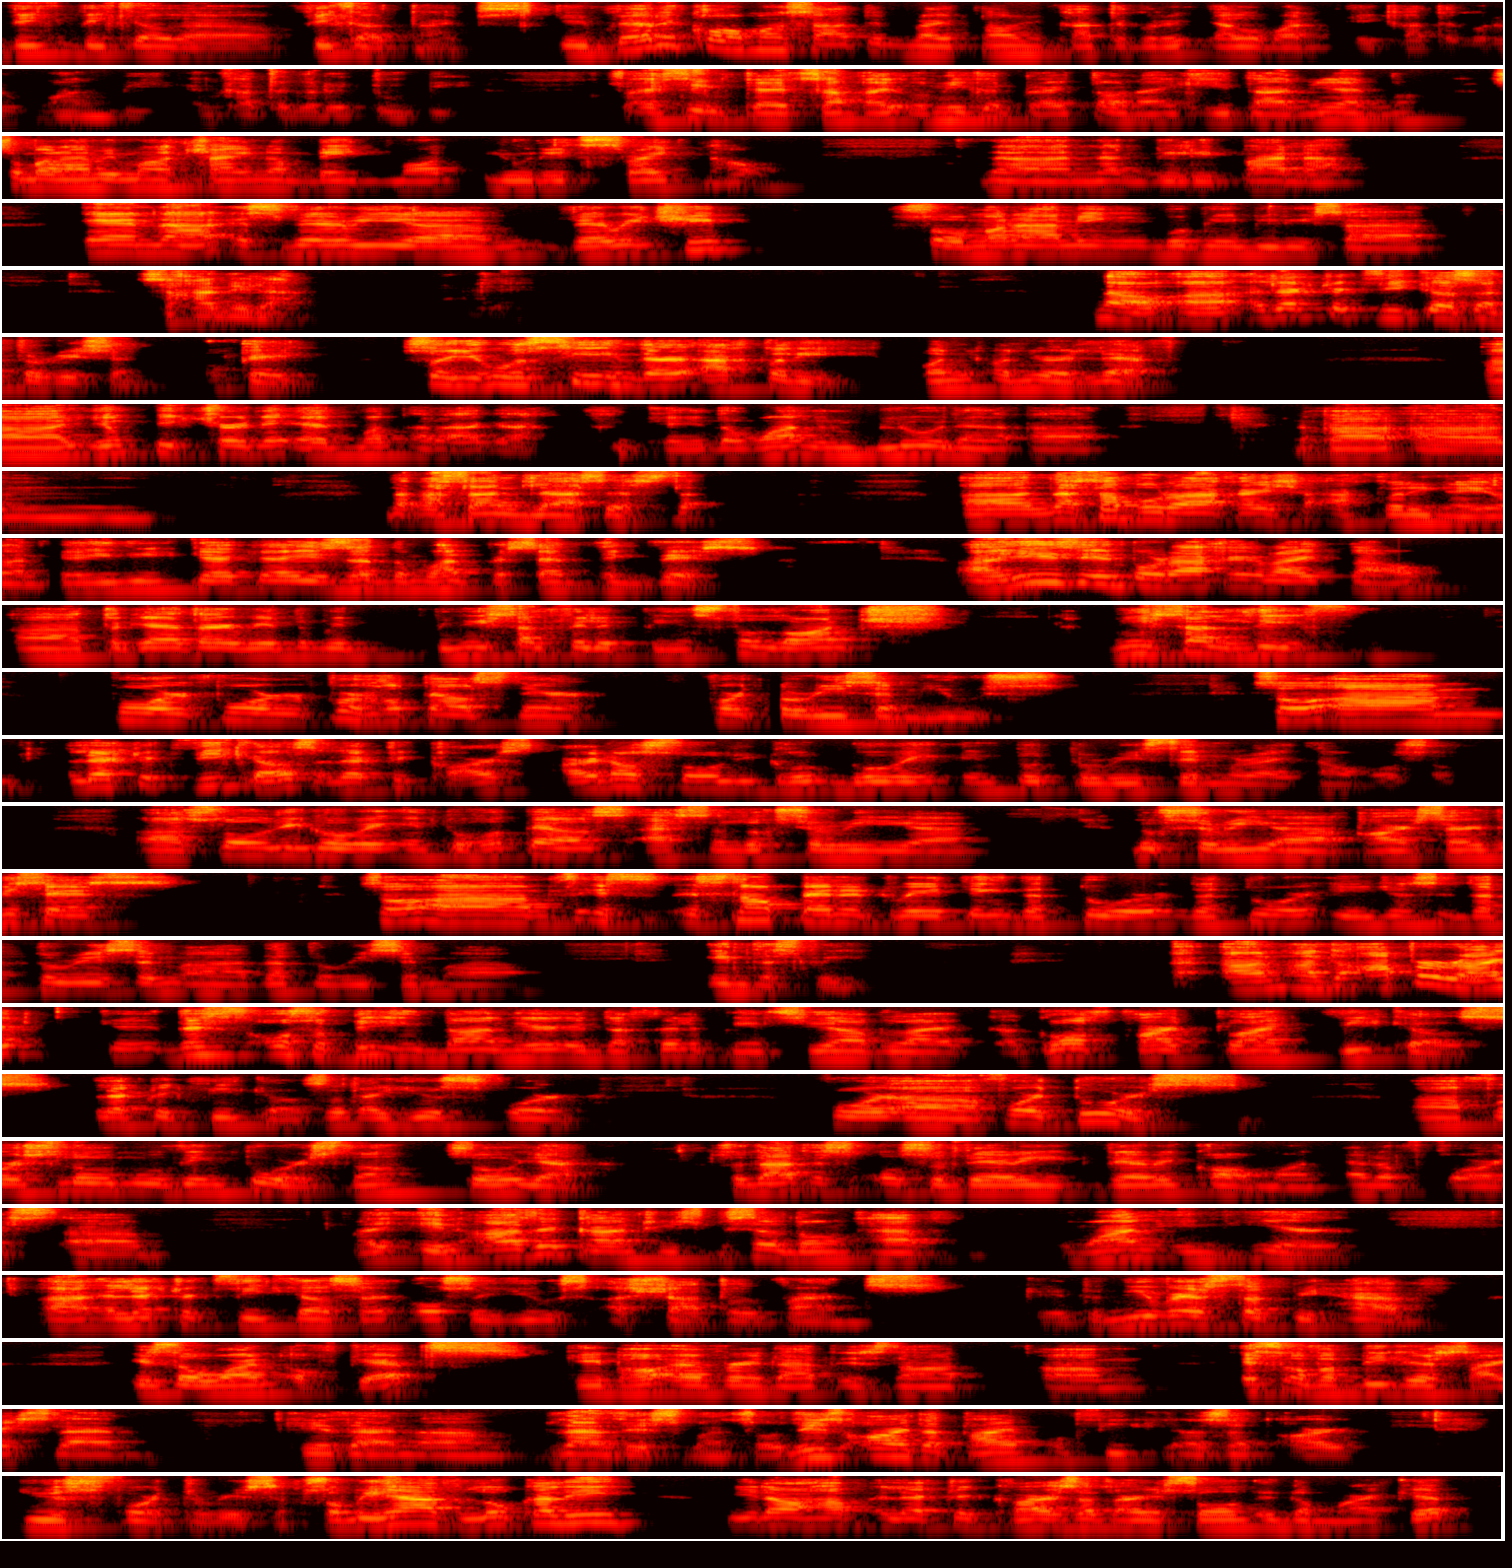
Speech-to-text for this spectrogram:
vehicle uh, vehicle types. Okay, very common sa atin right now yung category L1A, category 1B, and category 2B. So I think kahit saan kayo umikot right now, nakikita niyo yan. No? So marami mga China-made units right now na nagdilipa na. And uh, it's very uh, very cheap. So maraming bumibili sa sa kanila. Now, uh, electric vehicles and tourism. Okay, so you will see in there actually on, on your left, uh, yung picture ni Edmond Araga. Okay, the one in blue na naka, naka, um, naka sunglasses. Uh, nasa Boracay siya actually ngayon. Kaya, hindi, kaya, kaya he's not the one presenting this. Uh, he's in Boracay right now uh, together with, with Nissan Philippines to launch Nissan Leaf for, for, for hotels there for tourism use. So um, electric vehicles, electric cars are now slowly go going into tourism right now also. Uh, slowly going into hotels as luxury uh, luxury uh, car services. So um, it's it's now penetrating the tour the tour agency the tourism uh, the tourism uh, industry. On, on the upper right, okay, this is also being done here in the Philippines. You have like a golf cart like vehicles, electric vehicles that are used for for uh, for tours, uh, for slow moving tours. No, so yeah, so that is also very very common. And of course, um, in other countries, we still don't have one in here uh, electric vehicles are also used as shuttle vans. Okay, the newest that we have is the one of Gets. Okay, however, that is not um, it's of a bigger size than okay than um, than this one. So these are the type of vehicles that are used for tourism. So we have locally, we now have electric cars that are sold in the market.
